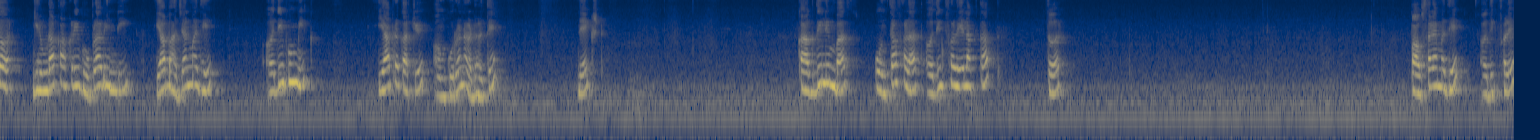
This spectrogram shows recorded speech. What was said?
तर घेवडा काकडी भोपळा भेंडी या भाज्यांमध्ये अधिभूमिक या प्रकारचे अंकुरण आढळते. नेक्स्ट कागदी लिंबास कोणत्या फळात अधिक फळे लागतात? तर पावसाळ्यामध्ये अधिक फळे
